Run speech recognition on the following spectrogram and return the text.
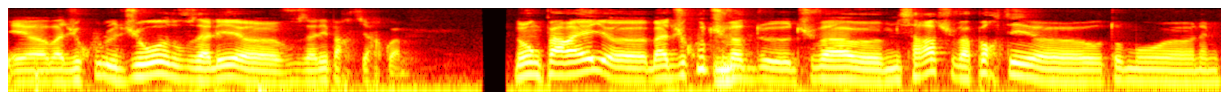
Et euh, bah du coup le duo vous allez euh, vous allez partir quoi. Donc pareil, euh, bah du coup tu Mm. vas de, tu vas euh, Misara, tu vas porter euh, Otomo euh, Nami.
